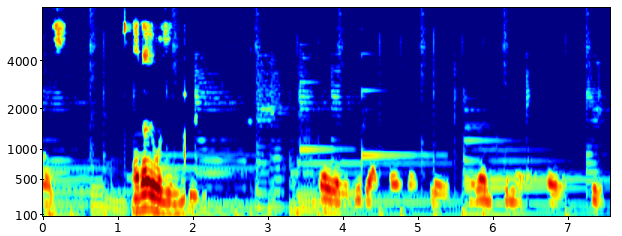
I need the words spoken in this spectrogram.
was, I thought it was a movie. I thought it was a movie at first, so when it came out, I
